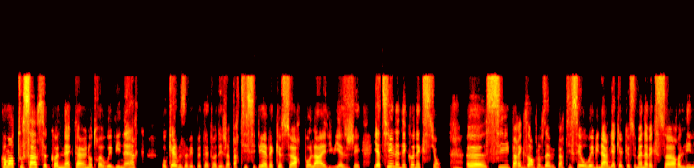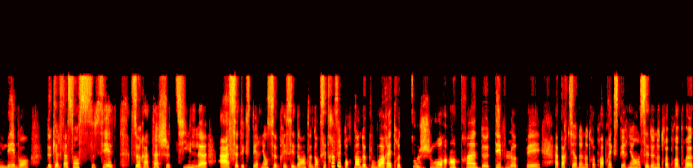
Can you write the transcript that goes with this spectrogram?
Comment tout ça se connecte à un autre webinaire auquel vous avez peut-être déjà participé avec Sœur Paula et l'USG? Y a-t-il des connexions? Euh, si, par exemple, vous avez participé au webinaire il y a quelques semaines avec Sœur Lynn Levo, de quelle façon ceci se rattache-t-il à cette expérience précédente? Donc, c'est très important de pouvoir être toujours en train de développer à partir de notre propre expérience et de notre propre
